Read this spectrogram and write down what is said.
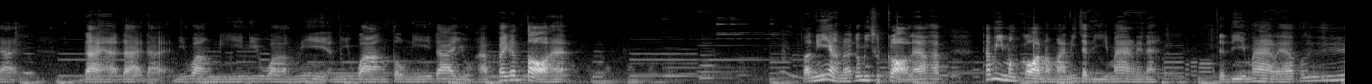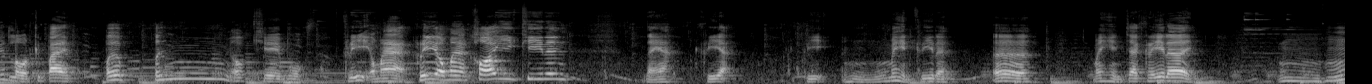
ได้ ได้ฮะได้ได้อันนี้วางนี้นี่วางนี่ อันนี้วางตรงนี้ได้อยู่ครับ ไปกันต่อฮะ ตอนนี้อย่างน้อยก็มีชุดเกราะแล้วครับ ถ้ามีมังกรออกมานี่จะดีมากเลยนะ จะดีมากเลยครับปื๊ดโหลดขึ้นไปปึ๊บปึ้งโอเคบวกคลีออกมาคลีออกมาขออีกทีนึงไหนอะคลีอะคลีหือไม่เห็นคลีเลย เออ ไม่เห็นจะคลีเลย อืม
